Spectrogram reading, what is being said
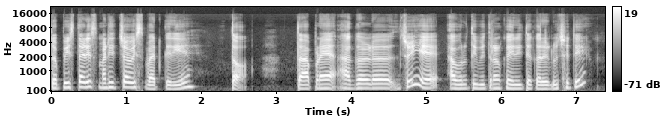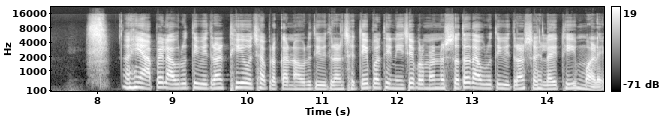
તો પિસ્તાળીસમાંથી ચોવીસ બાદ કરીએ. તો તો આપણે આગળ જોઈએ આવૃત્તિ વિતરણ કઈ રીતે કરેલું છે તે. અહીં આપેલ આવૃત્તિ વિતરણથી ઓછા પ્રકારનું આવૃત્તિ વિતરણ છે, તે પરથી નીચે પ્રમાણનું સતત આવૃત્તિ વિતરણ સહેલાઈથી મળે.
